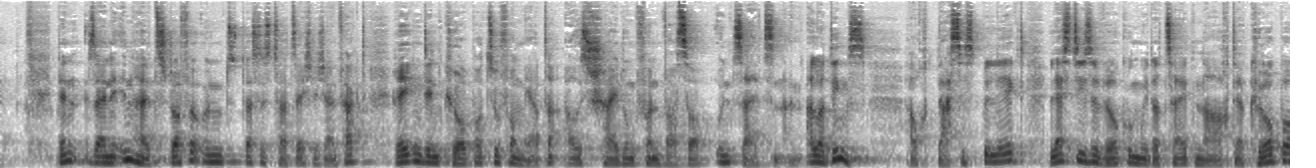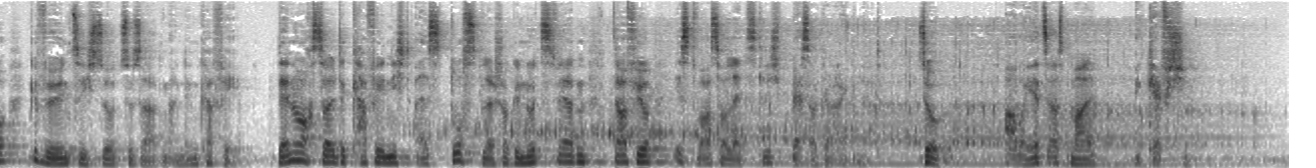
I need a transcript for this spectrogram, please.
Denn seine Inhaltsstoffe, und das ist tatsächlich ein Fakt, regen den Körper zu vermehrter Ausscheidung von Wasser und Salzen an. Allerdings auch das ist belegt, lässt diese Wirkung mit der Zeit nach. Der Körper gewöhnt sich sozusagen an den Kaffee. Dennoch sollte Kaffee nicht als Durstlöscher genutzt werden, dafür ist Wasser letztlich besser geeignet. So, aber jetzt erstmal ein Käffchen.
